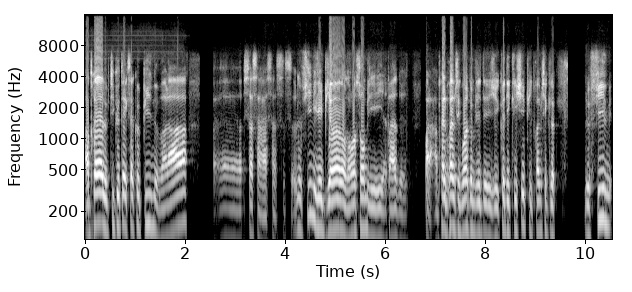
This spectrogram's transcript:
Après, le petit côté avec sa copine, voilà. Euh, ça, ça, ça, le film, il est bien dans l'ensemble. Il n'y a pas de. Voilà. Après, le problème, c'est que moi, comme j'ai que des clichés, puis le problème, c'est que le, le film,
